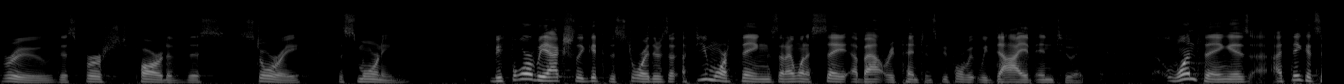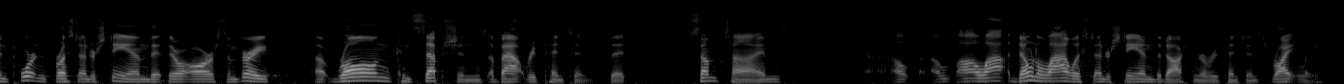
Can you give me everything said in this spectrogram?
through this first part of this story this morning. Before we actually get to the story, there's a, a few more things that I want to say about repentance before we, we dive into it one thing is, I think it's important for us to understand that there are some very uh, wrong conceptions about repentance that sometimes allow, don't allow us to understand the doctrine of repentance rightly.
